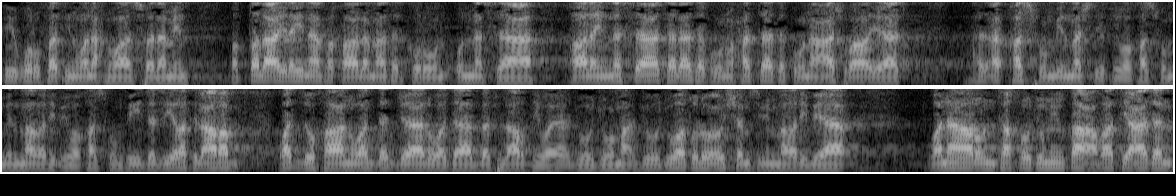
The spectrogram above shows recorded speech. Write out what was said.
في غرفة ونحن أسفل منه فاطلع إلينا فقال ما تذكرون؟ قلنا الساعة. قال إن الساعة لا تكون حتى تكون عشر آيات. خسف بالمشرق وخسف بالمغرب وخسف في جزيرة العرب والدخان والدجال ودابة الأرض ويأجوج ومأجوج وطلوع الشمس من مغربها ونار تخرج من قعرة عدن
